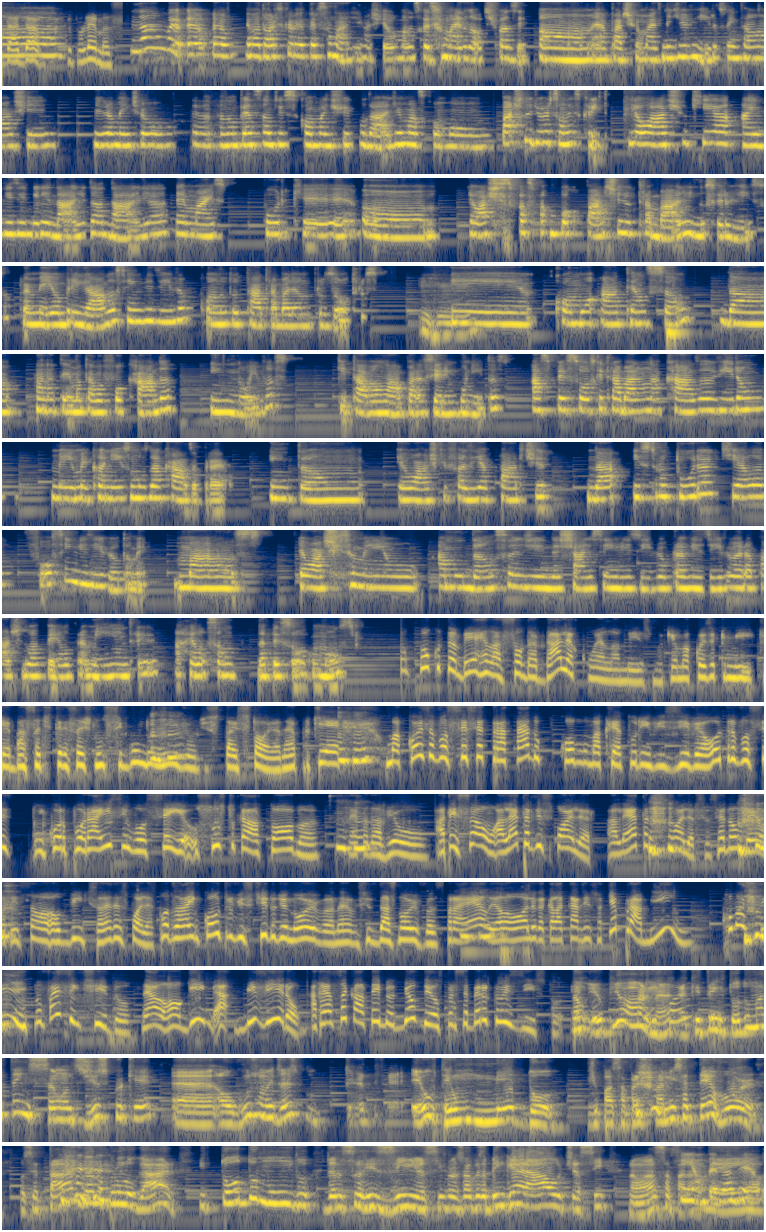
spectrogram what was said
Dá, dá Ah. problemas? Não, eu, eu, eu, eu adoro escrever personagem. Acho que é uma das coisas que eu mais gosto de fazer. Ahn, é a parte que eu mais me divirto. Então, acho que geralmente eu, eu, não penso tanto isso como uma dificuldade, mas como parte da diversão da escrita. E eu acho que a, a invisibilidade da Dália é mais porque. ahn, eu acho que isso faz um pouco parte do trabalho e do serviço. Tu é meio obrigado a ser invisível quando tu tá trabalhando para os outros. Uhum. E como a atenção da Anatema estava focada em noivas que estavam lá para serem bonitas, as pessoas que trabalham na casa viram meio mecanismos da casa para ela. Então, eu acho que fazia parte da estrutura que ela fosse invisível também. Mas eu acho que também a mudança de deixar de ser invisível para visível era parte do apelo para mim entre a relação da pessoa com o monstro. Um pouco também a relação da Dália com ela mesma, que é uma coisa que, me, que é bastante interessante num segundo Uhum. nível de- da história, né? Porque é Uhum. Uma coisa é você ser tratado como uma criatura invisível, a outra é você incorporar isso em você e o susto que ela toma, né, Uhum. quando ela vê o... Atenção, alerta de spoiler, alerta de spoiler, se você não viu, atenção, ouvintes, alerta de spoiler. Quando ela encontra o vestido de noiva, né, o vestido das noivas, pra Uhum. ela, e ela olha com aquela cara isso aqui é pra mim? Como assim? Não faz sentido, né? Alguém ah, me viram. A reação que ela tem, meu, meu Deus, perceberam que eu existo. Não, e o pior, né? Foi- É que tem toda uma tensão antes disso, porque é, alguns momentos antes, eu tenho um medo de passar por isso. Pra mim, isso é terror. Você tá andando por um lugar e todo mundo dando sorrisinho, assim, pra você, uma coisa bem get out, assim. Nossa, Sim, é um parabéns. pesadelo.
